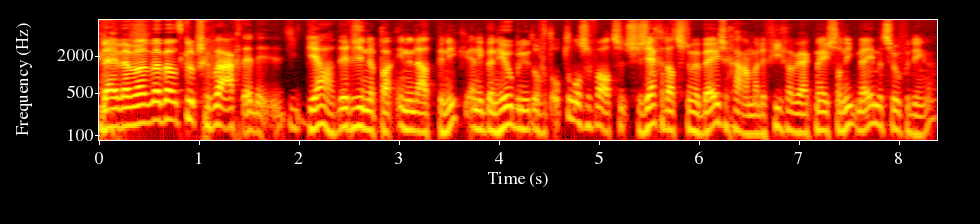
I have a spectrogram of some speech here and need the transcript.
we hebben, we hebben wat clubs gevraagd. En eh, ja, er is inderdaad paniek. En ik ben heel benieuwd of het op te lossen valt. Ze, ze, zeggen dat ze ermee bezig gaan, maar de FIFA werkt meestal niet mee met zulke dingen.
